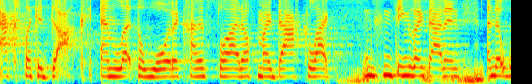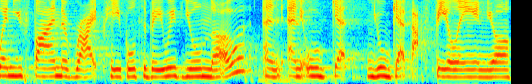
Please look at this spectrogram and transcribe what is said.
act like a duck and let the water kind of slide off my back, like things like that. And, and that when you find the right people to be with, you'll know and, and it will get you'll get that feeling in your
